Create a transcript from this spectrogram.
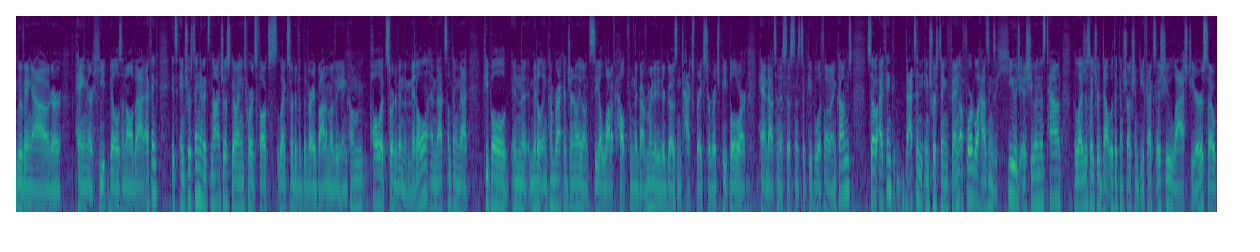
moving out or paying their heat bills and all that. I think it's interesting, and it's not just going towards folks like sort of at the very bottom of the income poll. It's sort of in the middle, and that's something that people in the middle income bracket generally don't see a lot of help from the government. It either goes in tax breaks to rich people or handouts and assistance to people with low incomes. So I think that's an interesting thing. Affordable housing is a huge issue in this town. The legislature dealt with the construction defects issue last year, so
